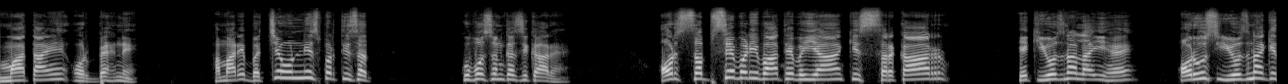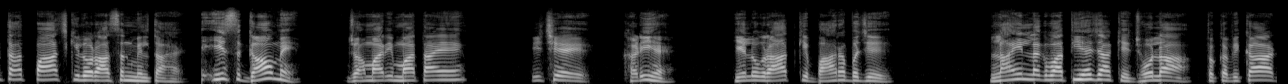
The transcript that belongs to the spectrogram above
माताएँ और बहनें। हमारे बच्चे 19 प्रतिशत कुपोषण का शिकार हैं। और सबसे बड़ी बात है भैया कि सरकार एक योजना लाई है और उस योजना के तहत पाँच किलो राशन मिलता है। इस गाँव में जो हमारी माताएँ पीछे खड़ी है ये लोग रात के बारह बजे लाइन लगवाती है जाके, झोला तो कभी काट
